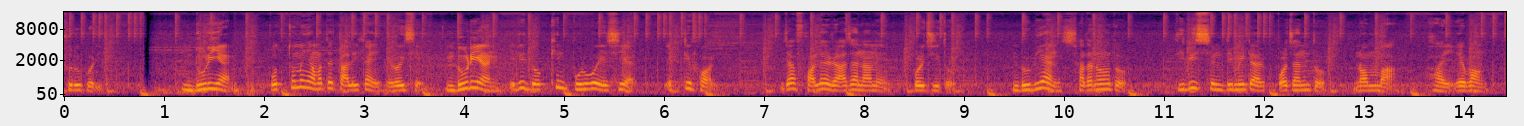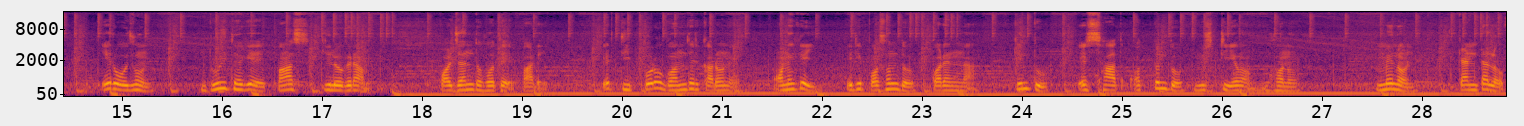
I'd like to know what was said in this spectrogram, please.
শুরু করি। ডুরিয়ান প্রথমেই আমাদের তালিকায় রয়েছে। ডুরিয়ান। এটি দক্ষিণ পূর্ব এশিয়ার একটি ফল যা ফলের রাজা নামে পরিচিত। ডুরিয়ান সাধারণত তিরিশ সেন্টিমিটার পর্যন্ত লম্বা। হয় এবং এর ওজন দুই থেকে পাঁচ কিলোগ্রাম পর্যন্ত হতে পারে। এর তীব্র গন্ধের কারণে অনেকেই এটি পছন্দ করেন না, কিন্তু এর স্বাদ অত্যন্ত মিষ্টি এবং ঘন। মেলন ক্যান্টালপ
